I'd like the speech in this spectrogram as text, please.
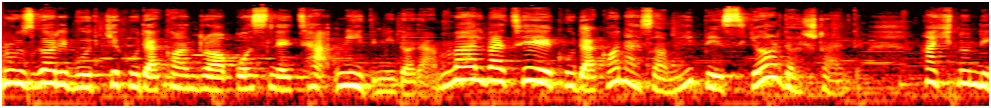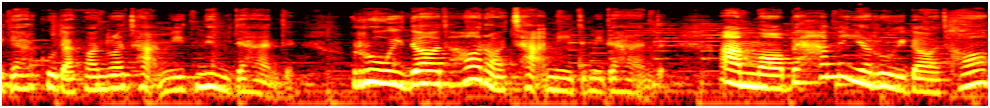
روزگاری بود که کودکان را قسل تعمید می دادم و البته کودکان اسامی بسیار داشتند. اکنون دیگر کودکان را تعمید نمی دهند رویدادها را تعمید می دهند اما به همه رویدادها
